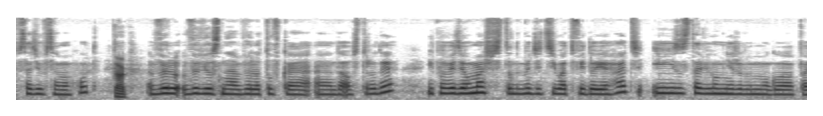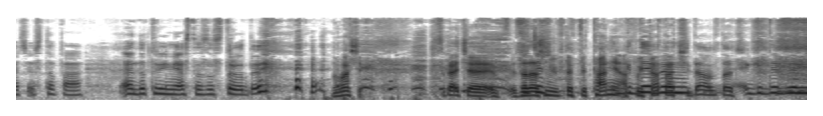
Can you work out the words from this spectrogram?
wsadził w samochód, Tak. wy, wywiózł na wylotówkę e, do Ostrudy i powiedział, masz stąd będzie ci łatwiej dojechać i zostawił mnie, żebym mogła łapać stopa do Trójmiasta z Ostrudy. No właśnie. Słuchajcie, zadasz Przecież mi te pytanie, a twój tata ci dał znać. Gdybym,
